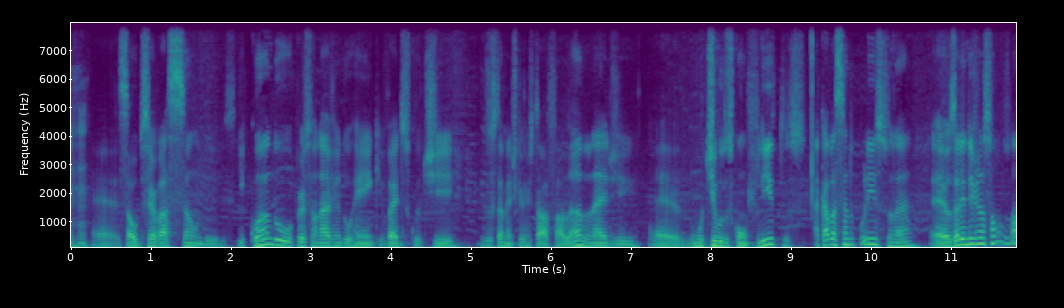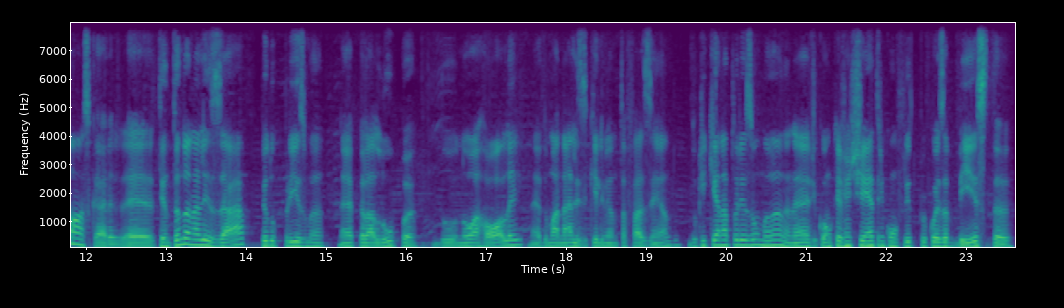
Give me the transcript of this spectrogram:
Uhum. É, essa observação deles. E quando o personagem do Hank vai discutir justamente o que a gente estava falando, né, de é, motivo dos conflitos, acaba sendo por isso, né? É, os alienígenas somos nós, cara. É, tentando analisar pelo prisma, né, pela lupa do Noah Hawley, né, de uma análise que ele mesmo está fazendo, do que, que é a natureza humana, né, de como que a gente entra em conflito por coisa besta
